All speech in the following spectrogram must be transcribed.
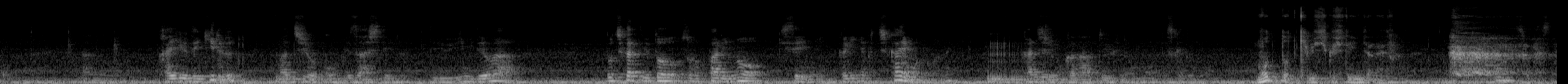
うあの回遊できる街をこう目指しているっていう意味ではどっちかっていうとそのパリの規制に限りなく近いものがね、うん、感じるのかなというふうに思うんですけども。っと厳しくしていいんじゃないですか、そうですね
